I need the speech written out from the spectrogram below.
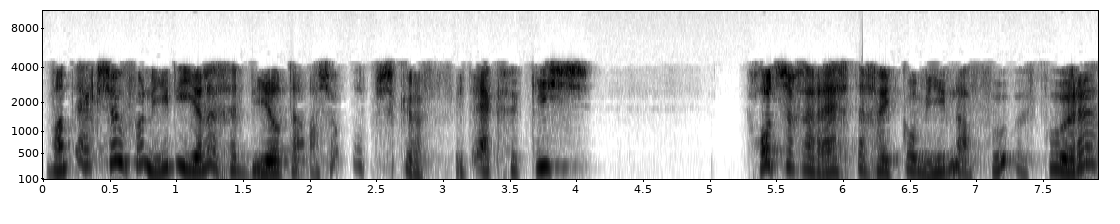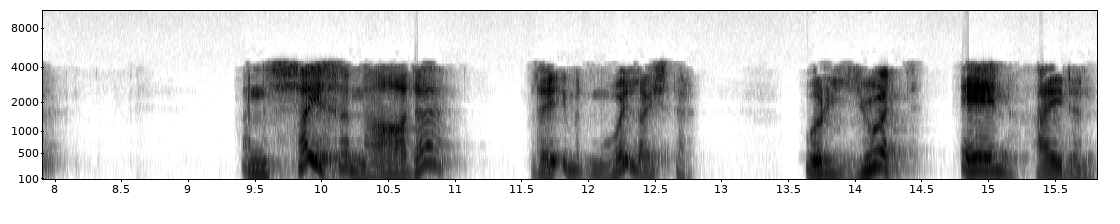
Want ek sou van hierdie hele gedeelte as 'n opskrif het ek gekies God se geregtigheid kom hier na vore. In sy genade, lê jy met mooi luister oor Jood en heiden.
